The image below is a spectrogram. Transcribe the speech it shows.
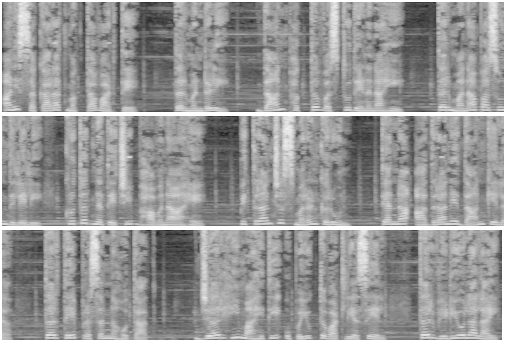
आणि सकारात्मकता वाढते. तर मंडळी दान फक्त वस्तू देणं नाही तर मनापासून दिलेली कृतज्ञतेची भावना आहे. पित्रांचं स्मरण करून त्यांना आदराने दान केलं तर ते प्रसन्न होतात. जर ही माहिती उपयुक्त वाटली असेल तर व्हिडिओला लाईक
